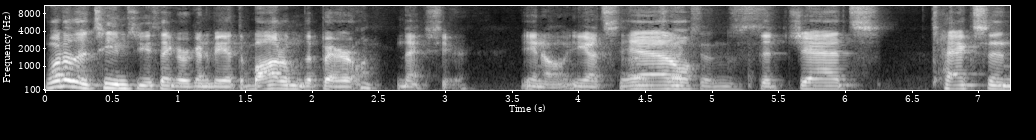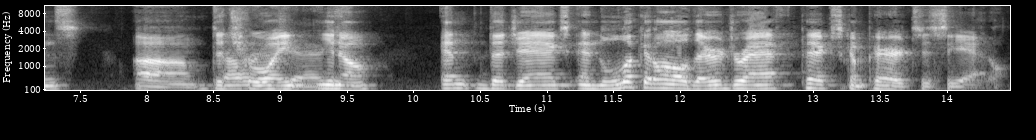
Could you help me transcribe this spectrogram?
what other teams do you think are going to be at the bottom of the barrel next year? You know, you got Seattle, Texans. the Jets, Texans, um, Detroit. You know, and the Jags. And look at all their draft picks compared to Seattle.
